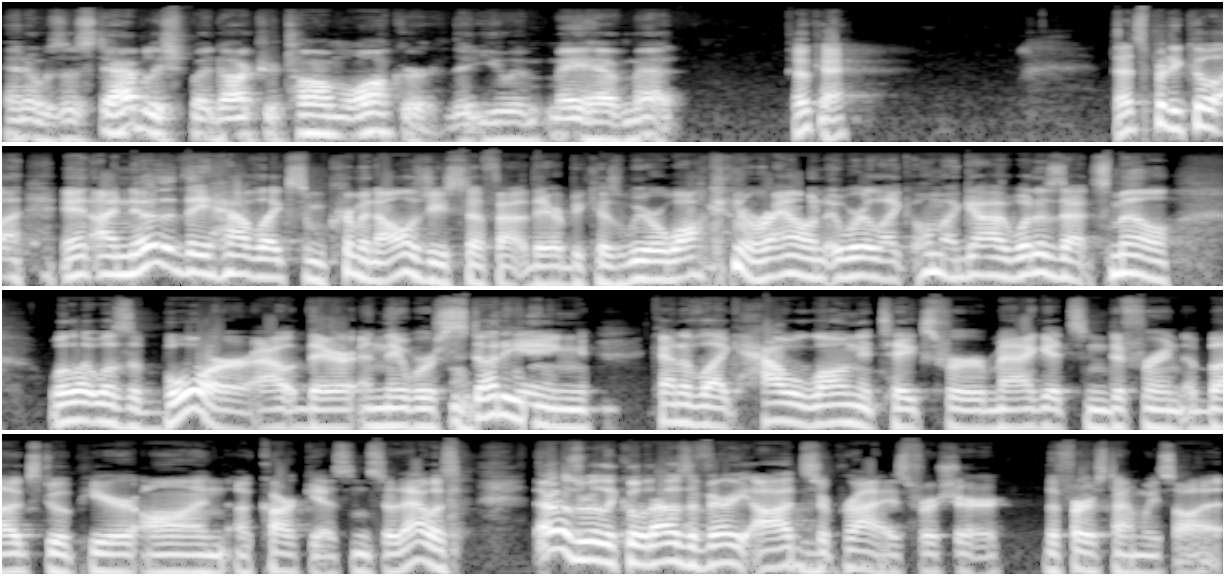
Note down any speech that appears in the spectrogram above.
and it was established by Dr. Tom Walker, that you may have met. Okay. That's pretty cool. Uh, and I know that they have like some criminology stuff out there because we were walking around and we are like, oh my God, what does that smell? Well, it was a boar out there, and they were hmm. studying kind of like how long it takes for maggots and different bugs to appear on a carcass. And so that was that was really cool. That was a very odd hmm. surprise for sure the first time we saw it.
